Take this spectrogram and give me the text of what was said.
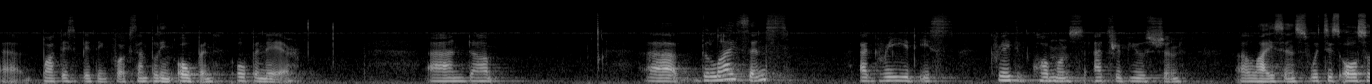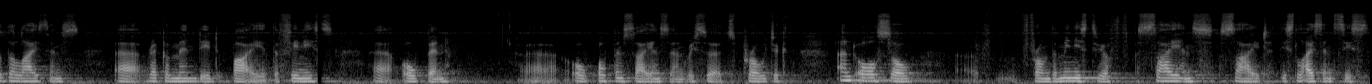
uh, participating, for example, in open, OpenAIRE. And um, the license agreed is Creative Commons Attribution uh, license, which is also the license uh, recommended by the Finnish uh, Open, Open Science and Research Project, and also from the Ministry of Science side, this license is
